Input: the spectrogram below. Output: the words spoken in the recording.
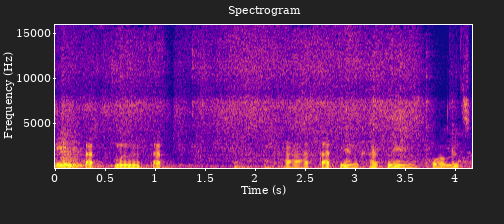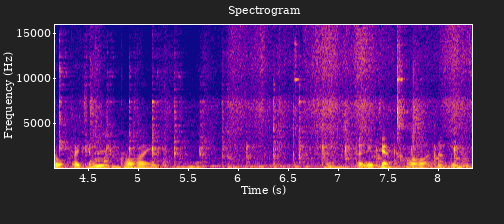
ตีนตัดมือตัดขาตัดอย่างคักในขัวมันสุกแล้วจังมาก้อย ตัวนี้จะทอดนะพี่น้อง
